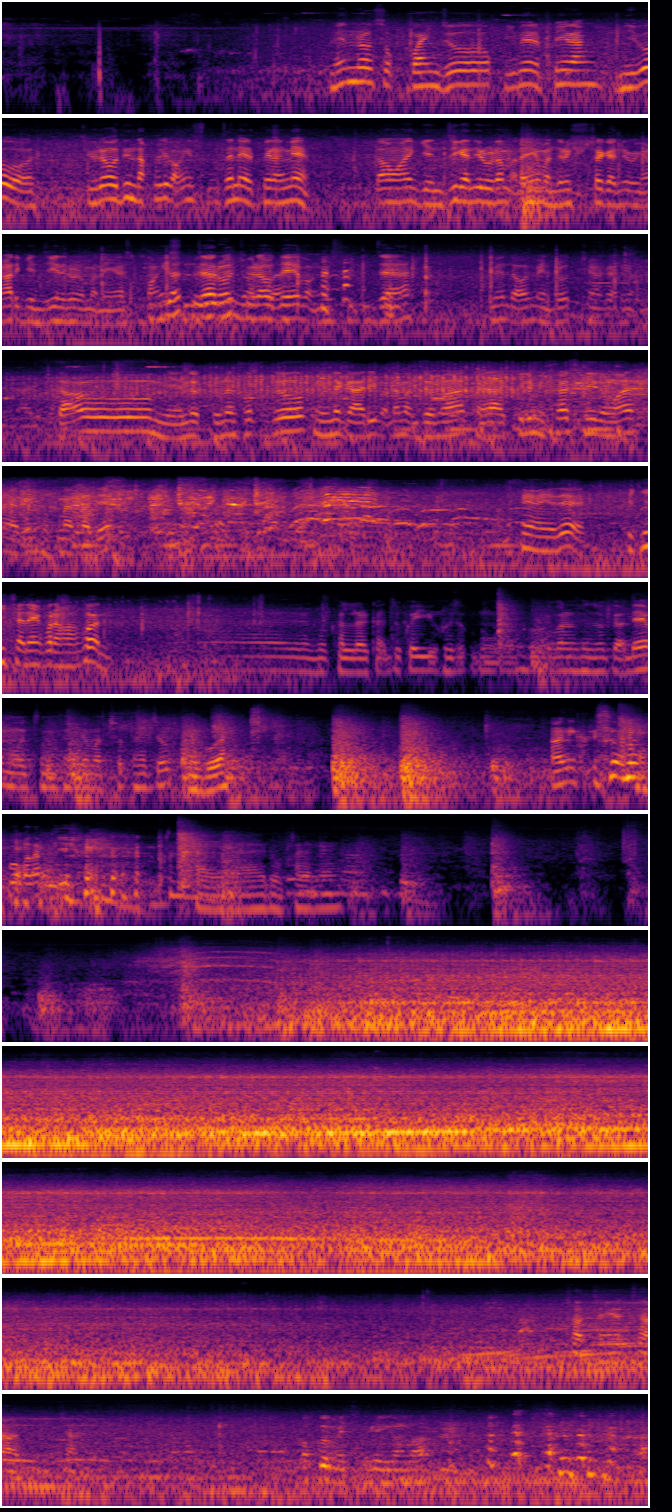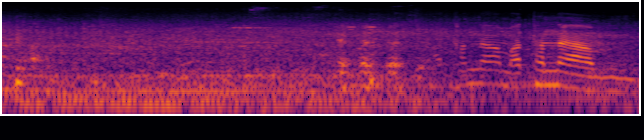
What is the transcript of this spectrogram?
Men sok pain jok pimer pirang ni jura ode bang senja. Men tahu men ro cakap kan. Tahu men ro tunas sok jok men gari mana manjang mah saya kilometer sini rumah saya pun sok deh. Saya ini deh piknik cari yang pernah makan. Rainbow color kat juga tunggu. Barang tunjuk kat dia mau cini sampai macet aja. Ngapo ah? Ah ni kesuruh pok lagi. Kaya チャージチ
